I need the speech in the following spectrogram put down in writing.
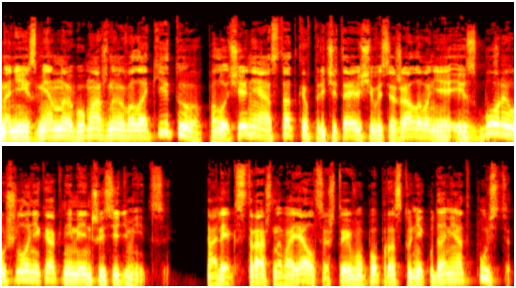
На неизменную бумажную волокиту, получение остатков причитающегося жалования и сборы ушло никак не меньше седмицы. Олег страшно боялся, что его попросту никуда не отпустят.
